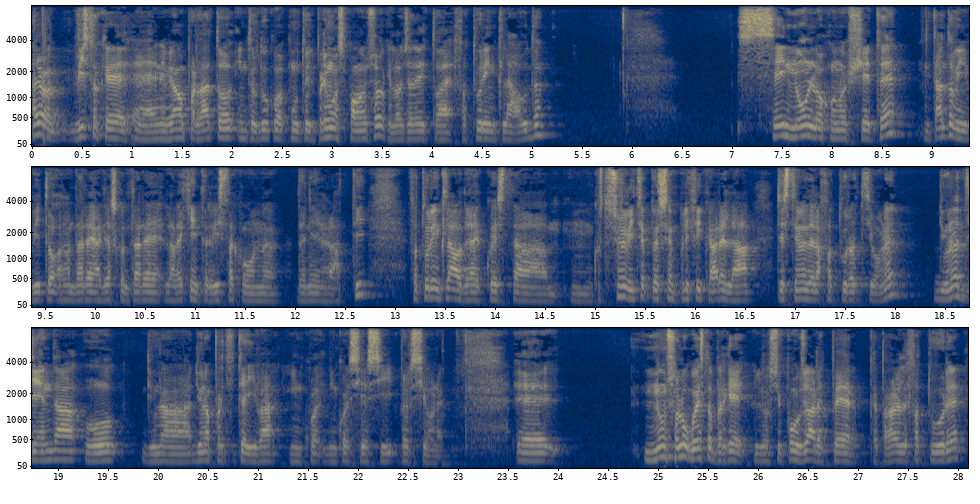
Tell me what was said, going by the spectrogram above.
Allora, visto che eh, ne abbiamo parlato, introduco appunto il primo sponsor, che l'ho già detto è Fatture in Cloud, se non lo conoscete, intanto vi invito ad andare a riascoltare la vecchia intervista con Daniele Ratti. Fattura in Cloud è questa, mm, questo servizio per semplificare la gestione della fatturazione di un'azienda o di una, di una partita IVA in, in qualsiasi versione. Eh, non solo questo perché lo si può usare per preparare le fatture,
